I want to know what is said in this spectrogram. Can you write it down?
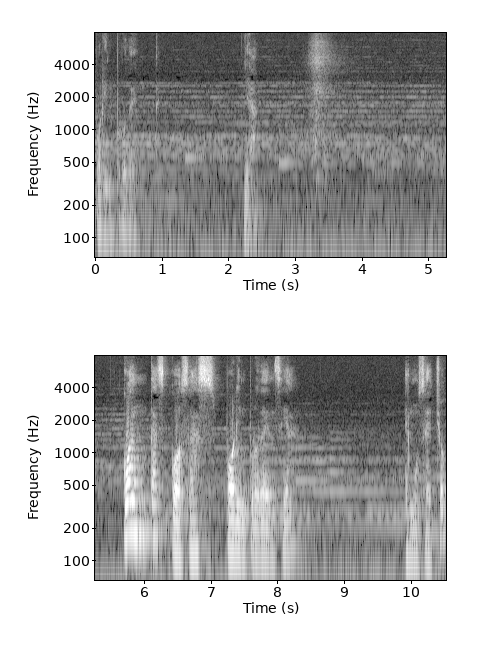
por imprudente. Ya. ¿Cuántas cosas por imprudencia hemos hecho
